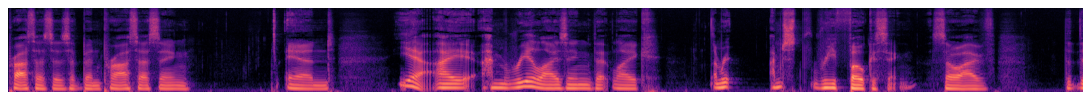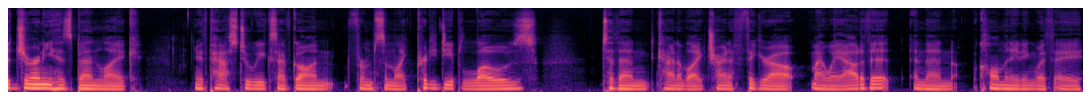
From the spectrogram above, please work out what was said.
processes have been processing and yeah, I I'm realizing that like I'm re- I'm just refocusing. So I've the the journey has been like the past 2 weeks I've gone from some like pretty deep lows to then kind of like trying to figure out my way out of it and then culminating with a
